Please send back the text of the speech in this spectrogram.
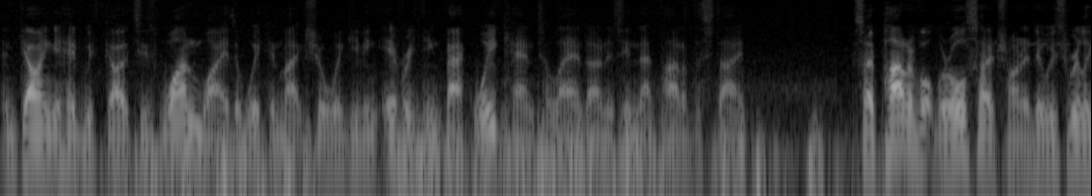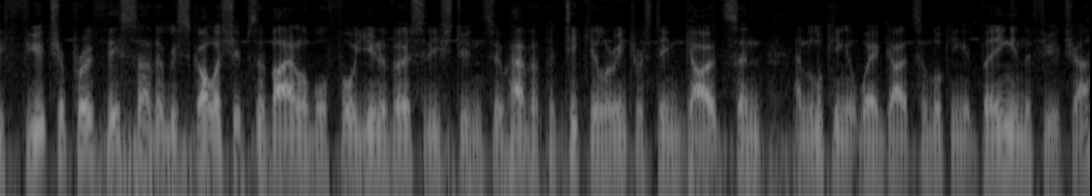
and going ahead with goats is one way that we can make sure we're giving everything back we can to landowners in that part of the state. So part of what we're also trying to do is really future-proof this so there'll be scholarships available for university students who have a particular interest in goats and, and looking at where goats are looking at being in the future.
